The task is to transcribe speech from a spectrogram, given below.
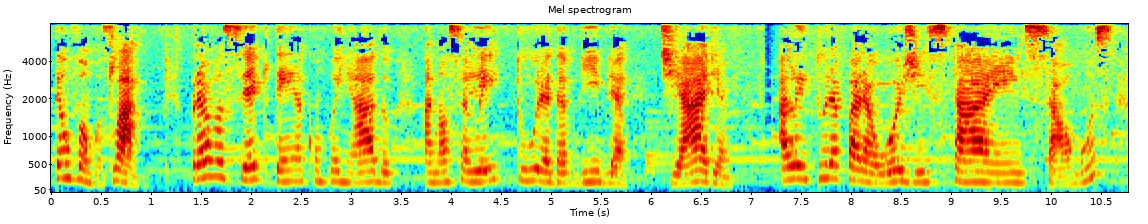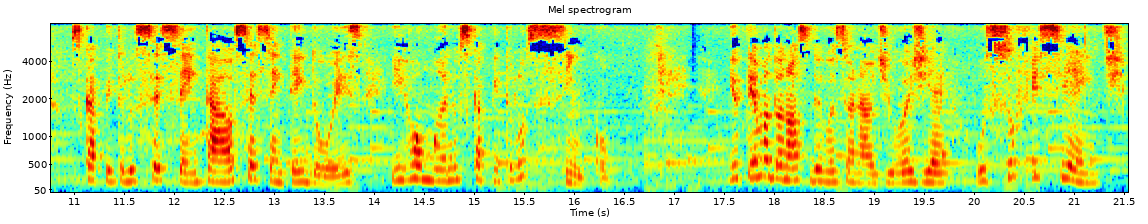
Então vamos lá? Para você que tem acompanhado a nossa leitura da Bíblia diária, a leitura para hoje está em Salmos, os capítulos 60 ao 62 e Romanos capítulo 5. E o tema do nosso devocional de hoje é o suficiente.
